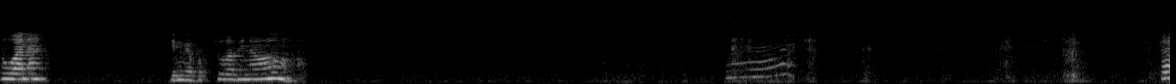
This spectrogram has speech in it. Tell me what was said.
ทัวนะ กินกับบักทั่วพี่น้องก็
